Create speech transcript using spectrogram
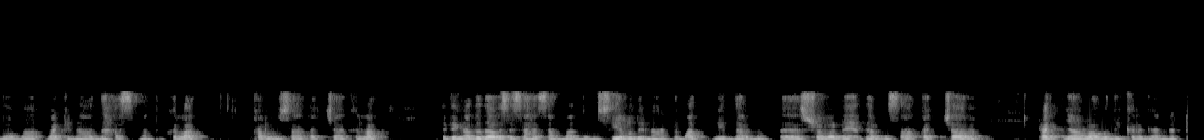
බොහොම වටිනා අදහස් මතු කළා. කරුණු සාකච්ඡා කළා. ඉතින් අද දවසේ සහසම්බන්ධ වුණු සියලු දෙනාටමත් මේ ධර්ම ශ්‍රවණය, ධර්ම සාකච්ඡාව ප්‍රඥාව අවදි කරගන්නට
